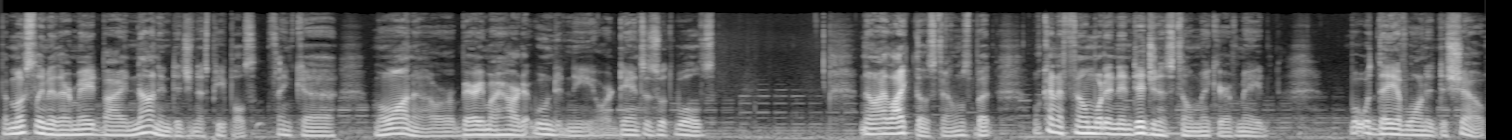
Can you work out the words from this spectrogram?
but mostly they're made by non indigenous peoples. Think uh, Moana, or Bury My Heart at Wounded Knee, or Dances with Wolves. No, I like those films, but what kind of film would an indigenous filmmaker have made? What would they have wanted to show?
